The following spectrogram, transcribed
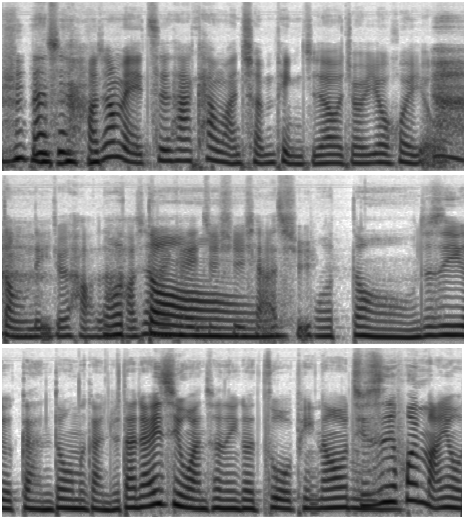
但是好像每次他看完成品之后，就又会有动力，就好了，好像还可以继续下去。我懂，就是一个感动的感觉，大家一起完成了一个作品，然后其实会蛮有，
